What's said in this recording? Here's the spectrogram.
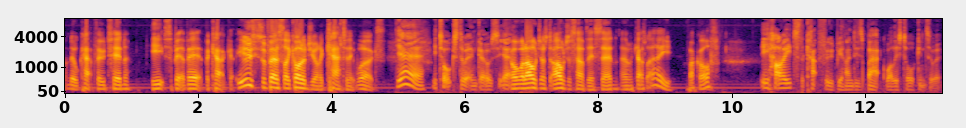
A little cat food tin. He eats a bit of it. The cat. He uses some reverse psychology on a cat, and it works. Yeah, he talks to it and goes, yeah. Oh well, I'll just I'll just have this then. And the cat's like, hey, fuck off. He hides the cat food behind his back while he's talking to it.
